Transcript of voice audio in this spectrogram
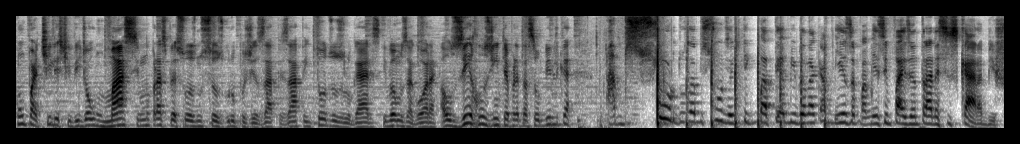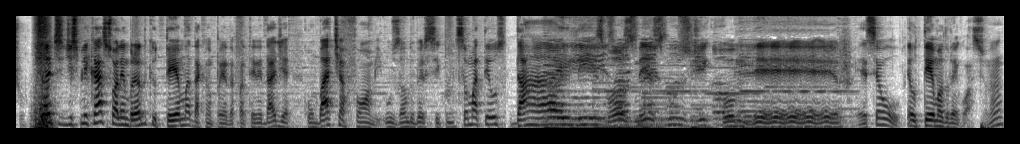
compartilhe este vídeo ao máximo para as pessoas nos seus grupos de Zap Zap, em todos os lugares. E vamos agora aos erros de interpretação bíblica absurdos, absurdos. A gente tem que bater a Bíblia na cabeça para ver se faz entrar nesses caras, bicho. Antes de explicar, só lembrando que o tema da campanha da fraternidade é combate à fome, usando o versículo de São Mateus, dai-lhes vós mesmos de comer. Esse é o, é o tema do negócio, né?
